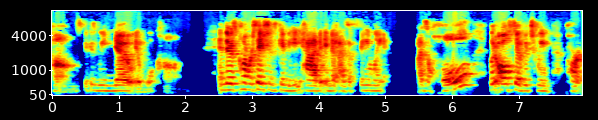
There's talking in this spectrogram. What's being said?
comes because we know it will come. And those conversations can be had in as a family as a whole, but also between part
